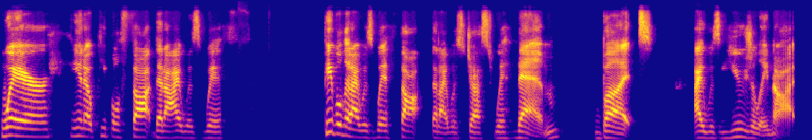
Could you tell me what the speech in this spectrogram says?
Where, you know, people thought that I was with people that I was with thought that I was just with them, but I was usually not.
